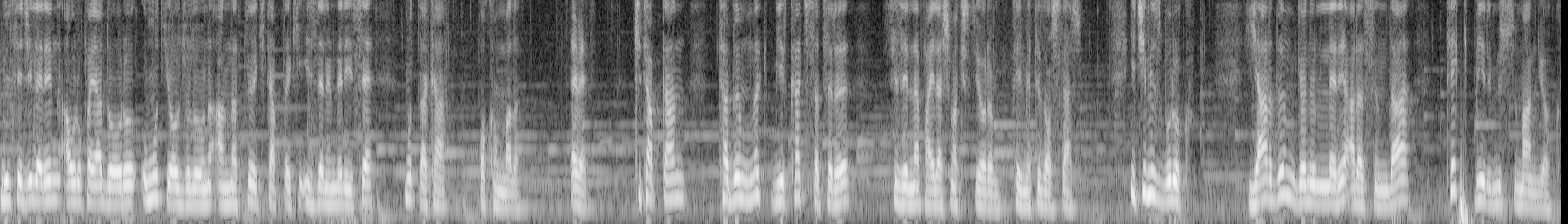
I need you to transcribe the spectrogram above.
mültecilerin Avrupa'ya doğru umut yolculuğunu anlattığı kitaptaki izlenimleri ise mutlaka okunmalı. Evet, kitaptan tadımlık birkaç satırı sizinle paylaşmak istiyorum kıymetli dostlar. İçimiz buruk. Yardım gönüllüleri arasında tek bir Müslüman yok.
